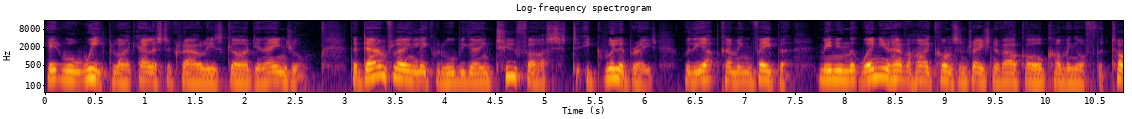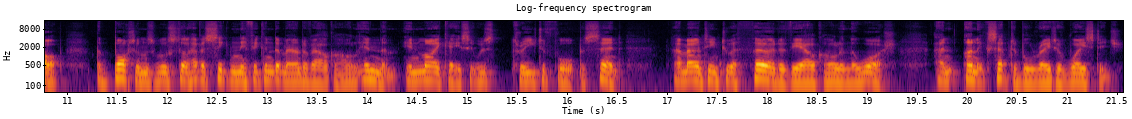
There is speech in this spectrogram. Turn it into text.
It will weep like Aleister Crowley's guardian angel. The downflowing liquid will be going too fast to equilibrate with the upcoming vapour, meaning that when you have a high concentration of alcohol coming off the top, the bottoms will still have a significant amount of alcohol in them. In my case, it was 3 to 4%, amounting to a third of the alcohol in the wash, an unacceptable rate of wastage.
